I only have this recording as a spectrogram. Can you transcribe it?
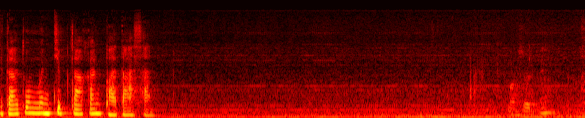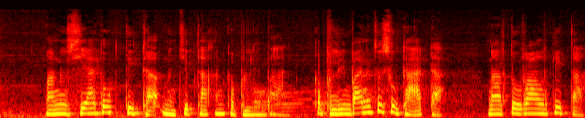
Kita itu menciptakan batasan. Maksudnya? Manusia itu tidak menciptakan keberlimpahan. Oh. Keberlimpahan itu sudah ada, natural kita.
